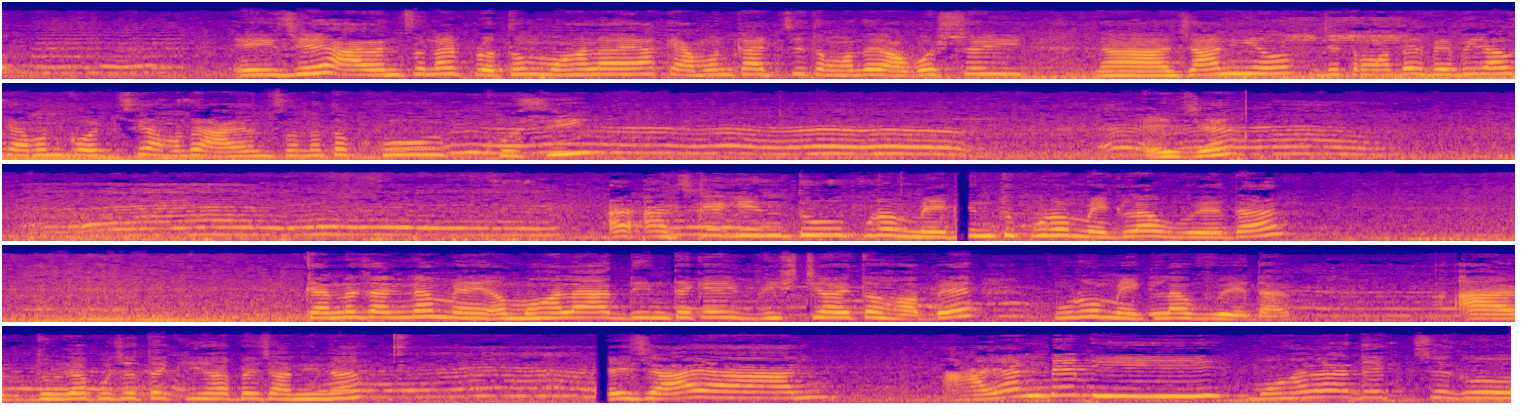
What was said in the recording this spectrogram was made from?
এই যে আয়নসোনার প্রথম মহালয়া কেমন কাটছে তোমাদের অবশ্যই জানিও যে তোমাদের বেবিরাও কেমন করছে। আমাদের আয়নসোনা তো খুব খুশি। এই যে। আর আজকে কিন্তু পুরো মেঘ কিন্তু পুরো মেঘলা ওয়েদার কেন জানি না মহালয়ার দিন থেকে বৃষ্টি হয়তো হবে, পুরো মেঘলা ওয়েদার আর দুর্গাপুজোতে কি হবে জানি না। এই যে আয়ান। আয়ান বেবি মহালয়া দেখছে গো।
